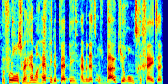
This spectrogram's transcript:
We voelen ons weer helemaal happy de peppy. Hebben net ons buikje rondgegeten.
